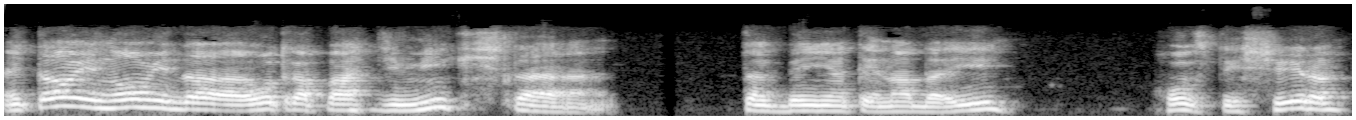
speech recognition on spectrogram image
então, em nome da outra parte de mim, que está também antenada aí, Rose Teixeira,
